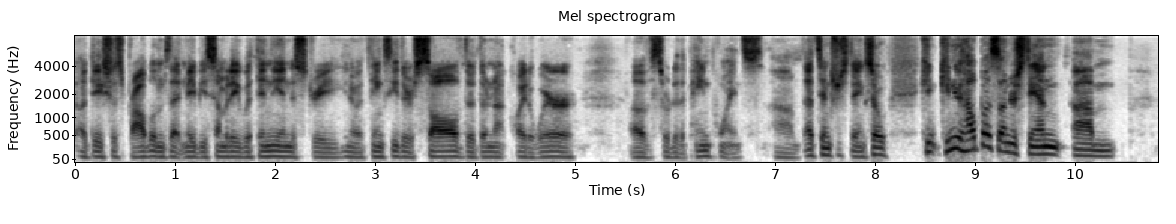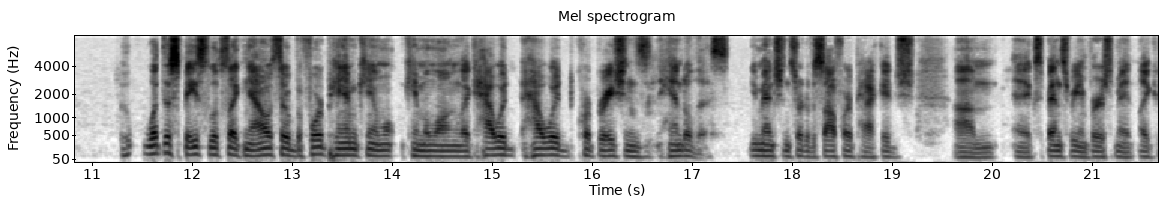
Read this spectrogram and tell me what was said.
audacious problems that maybe somebody within the industry you know thinks either solved or they're not quite aware of sort of the pain points. Um, that's interesting. So can, can you help us understand um, what the space looks like now? So before pam came came along like how would how would corporations handle this you mentioned sort of a software package um, and expense reimbursement like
